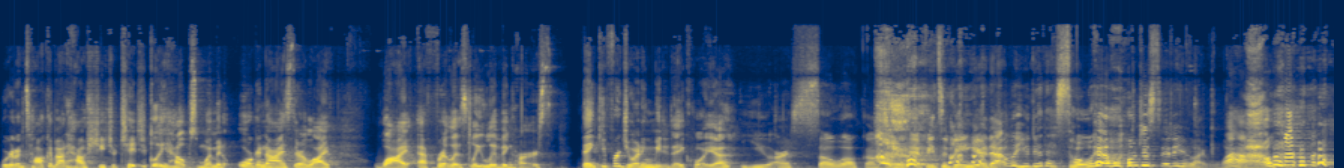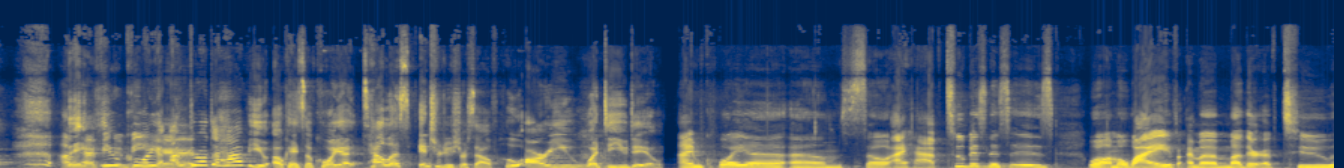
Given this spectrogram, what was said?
We're going to talk about how she strategically helps women organize their life while effortlessly living hers. Thank you for joining me today, Koya. You are so welcome. I'm happy to be here. That you did that so well. I'm just sitting here like, wow. I'm Thank happy you, to be Koya. here. I'm thrilled to have you. Okay, so Koya, tell us, introduce yourself. Who are you? What do you do? I'm Koya. Um, so I have two businesses. Well, I'm a wife. I'm a mother of two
